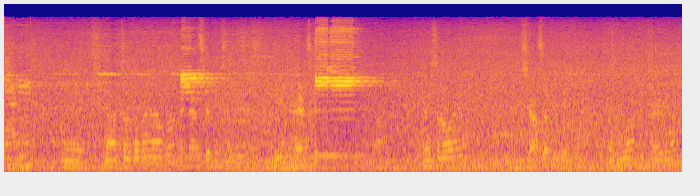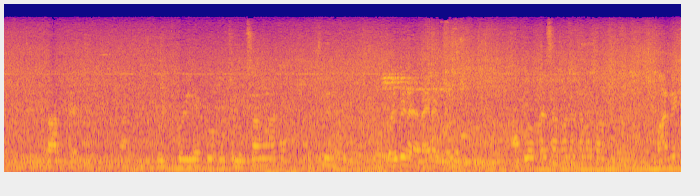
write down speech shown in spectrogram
क्या चलता था यहाँ पर लैंडस्केपिंग सर्विस लैंडस्केपिंग कैसा हुआ है। छियासठ रुपये कब हुआ कुछ रात पे कोई- लेट को कुछ नुकसान हुआ था कुछ भी नहीं कोई भी नहीं नहीं आप लोग कैसा पता चला सर मॉर्निंग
